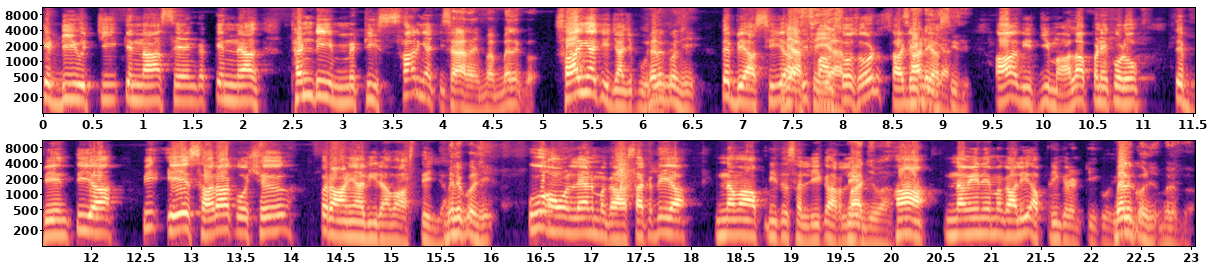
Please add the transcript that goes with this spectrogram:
ਕਿੱਡੀ ਉੱਚੀ ਕਿੰਨਾ ਸਿੰਘ ਕਿੰਨਾ ਠੰਡੀ ਮਿੱਠੀ ਸਾਰੀਆਂ ਚੀਜ਼ਾਂ। ਸਾਰਾ ਹੀ, ਬ- ਬਿਲਕੁਲ। ਸਾਰੀਆਂ ਚੀਜ਼ਾਂ ਚ ਪੂਰੀ। ਬਿਲਕੁਲ ਜੀ। ਤੇ 82000 ਦੀ 82,000 500 ਸੋੜ 8.5 ਦੀ। ਆ ਵੀਰ ਜੀ ਮਾਲ ਆ ਆਪਣੇ ਕੋਲੋਂ। ਤੇ ਬੇਨਤੀ ਆ ਵੀ ਇਹ ਸਾਰਾ ਕੁਝ ਪੁਰਾਣਿਆਂ ਵੀਰਾਂ ਵਾਸਤੇ ਹੀ ਆ। ਬਿਲਕੁਲ ਜੀ। ਉਹ ਆਨਲਾਈਨ ਮੰਗਾ ਸਕਦੇ ਆ। ਨਵਾਂ ਆਪਣੀ ਤਸੱਲੀ ਕਰ ਲੇ। ਹਾਂ ਨਵੇਂ ਨੇ ਮੰਗਾ ਲਈ ਆਪਣੀ ਗਾਰੰਟੀ ਕੋਈ। ਬਿਲਕੁਲ ਬਿਲਕੁਲ।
